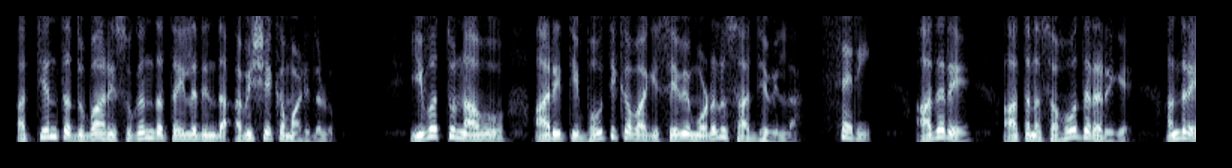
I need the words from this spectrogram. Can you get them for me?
ಅತ್ಯಂತ ದುಬಾರಿ ಸುಗಂಧ ತೈಲದಿಂದ ಅಭಿಷೇಕ ಮಾಡಿದಳು. ಇವತ್ತು ನಾವು ಆ ರೀತಿ ಭೌತಿಕವಾಗಿ ಸೇವೆ ಮಾಡಲು ಸಾಧ್ಯವಿಲ್ಲ. ಸರಿ. ಆದರೆ ಆತನ ಸಹೋದರರಿಗೆ ಅಂದ್ರೆ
